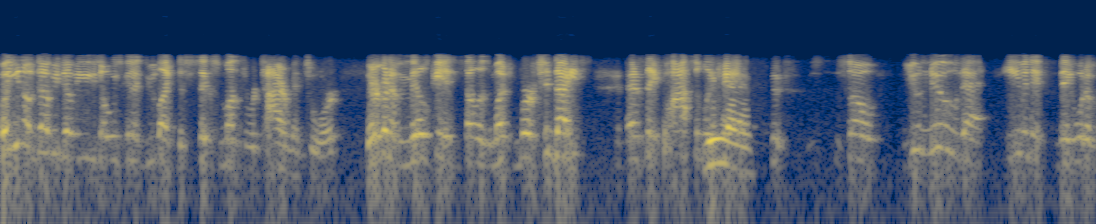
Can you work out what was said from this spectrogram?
But you know, WWE is always going to do like the six month retirement tour. They're going to milk it and sell as much merchandise as they possibly Yeah. can. So you knew that even if they would have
